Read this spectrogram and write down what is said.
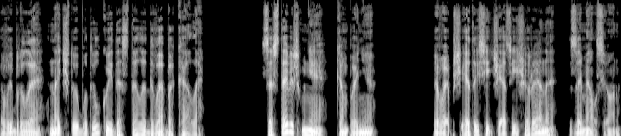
выбрала ночную бутылку и достала два бокала. «Составишь мне компанию?» «Вообще-то сейчас еще рано», — замялся он.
